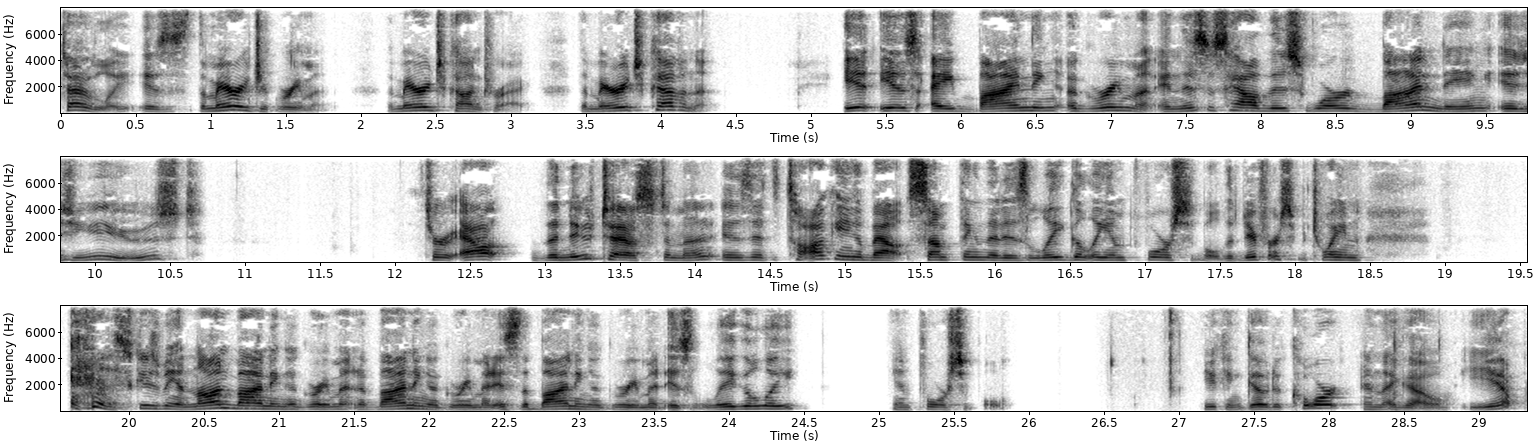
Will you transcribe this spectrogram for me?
totally, is the marriage agreement, the marriage contract, the marriage covenant. It is a binding agreement. And this is how this word binding is used throughout the New Testament is it's talking about something that is legally enforceable. The difference between excuse me, a non-binding agreement and a binding agreement is the binding agreement is legally enforceable. You can go to court and they go, "Yep.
